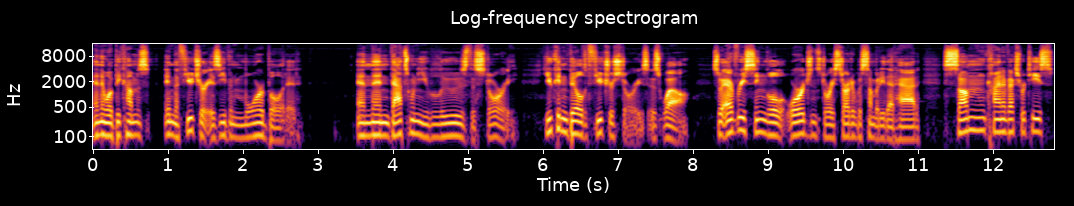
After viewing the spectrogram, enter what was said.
and then what becomes in the future is even more bulleted, and then that's when you lose the story. You can build future stories as well. So every single origin story started with somebody that had some kind of expertise,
